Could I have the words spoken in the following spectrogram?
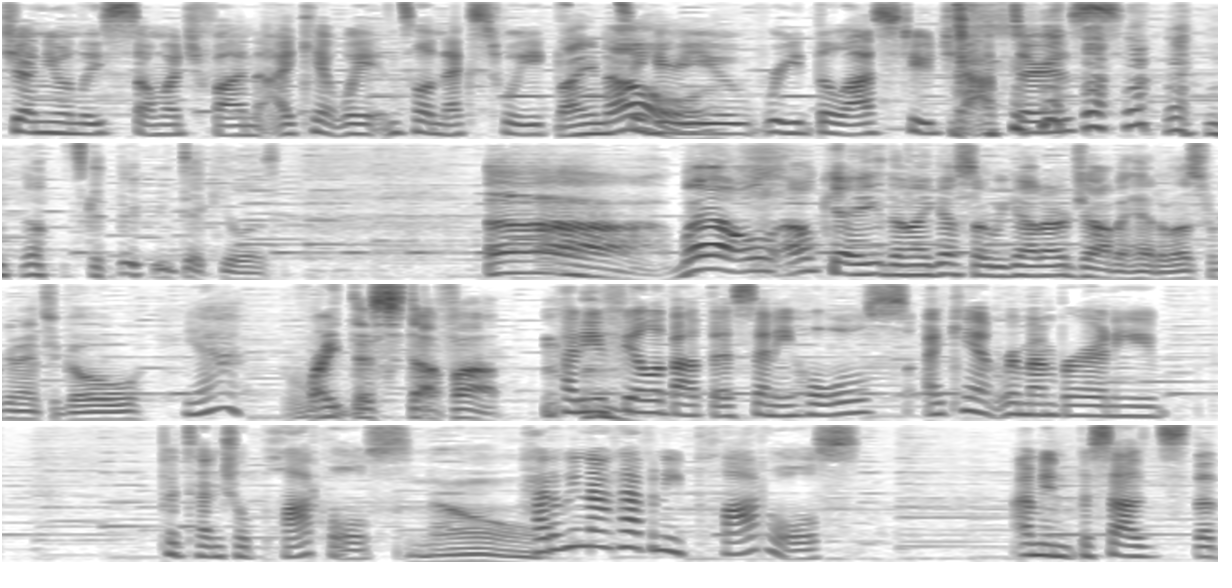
genuinely so much fun. I can't wait until next week I to hear you read the last two chapters. No, it's gonna be ridiculous. Ah, well, okay, then I guess uh, we got our job ahead of us. We're gonna have to go yeah. write this stuff up. How do you feel about this? Any holes? I can't remember any potential plot holes. No. How do we not have any plot holes? I mean, besides the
